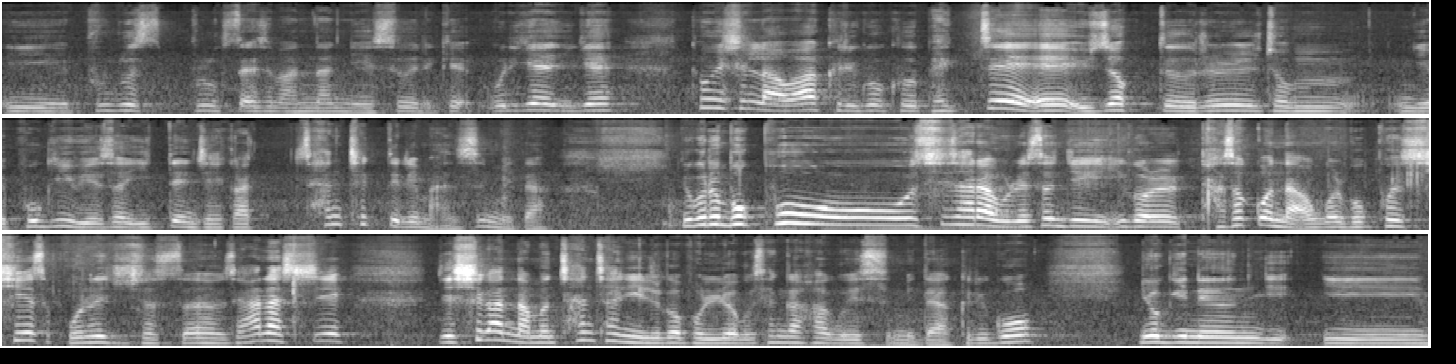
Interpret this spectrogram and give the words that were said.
이 불국사, 불국사에서 만난 예수 이렇게 우리가 이게 통일신라와 그리고 그 백제의 유적들을 좀 이제 보기 위해서 이때 제가 산 책들이 많습니다. 이거는 목포 시사라고 그래서 이제 이걸 다섯 권 나온 걸 목포 시에서 보내주셨어요. 그래서 하나씩 이제 시간 남은 찬찬히 읽어보려고 생각하고 있습니다. 그리고 여기는 이, 이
